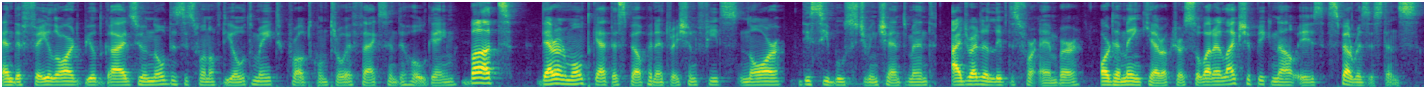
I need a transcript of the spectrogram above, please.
and the Fey Lord build guides, you'll know this is one of the ultimate crowd control effects in the whole game. But Daeran won't get the spell penetration feats nor DC boost to enchantment. I'd rather leave this for Ember or the main character, so what I like to pick now is spell resistance.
